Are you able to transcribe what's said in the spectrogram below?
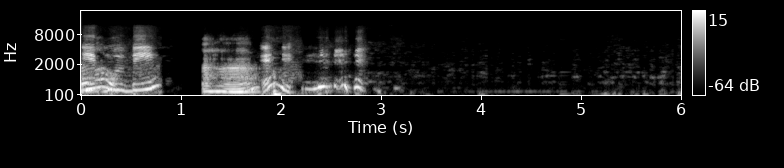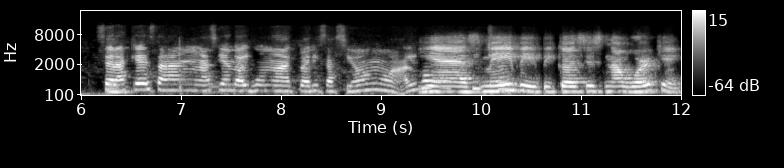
It know. will be Ajá. eh. ¿Será que están haciendo alguna actualización o algo? Yes, maybe because it's not working.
